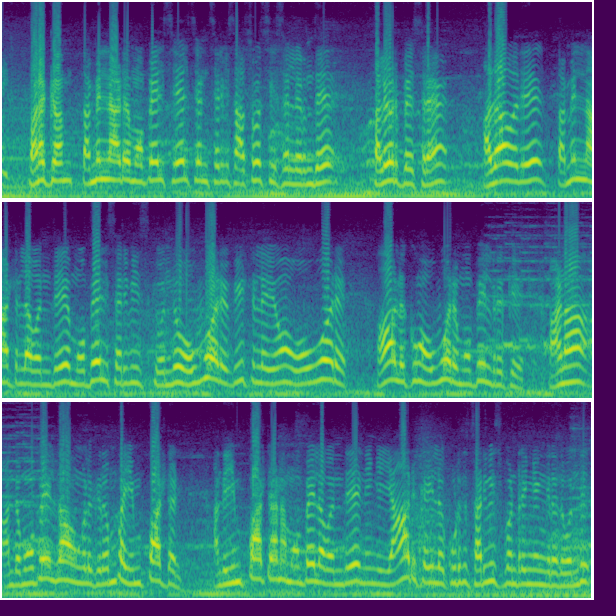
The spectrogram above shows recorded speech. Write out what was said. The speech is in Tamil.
வணக்கம். Tamil Nadu mobile sales and service அசோசியேஷன்லேருந்து தலைவர் பேசுகிறேன் அதாவது தமிழ்நாட்டில் வந்து மொபைல் சர்வீஸ்க்கு வந்து ஒவ்வொரு வீட்டிலையும் ஒவ்வொரு ஆளுக்கும் ஒவ்வொரு மொபைல் இருக்குது ஆனால் அந்த மொபைல் தான் உங்களுக்கு ரொம்ப இம்பார்ட்டன்ட் அந்த இம்பார்ட்டான மொபைலை வந்து நீங்கள் யார் கையில் கொடுத்து சர்வீஸ் பண்ணுறீங்கிறது வந்து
